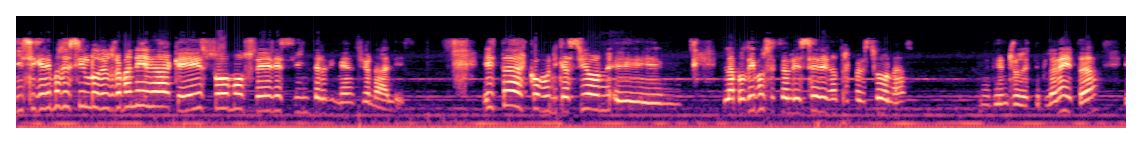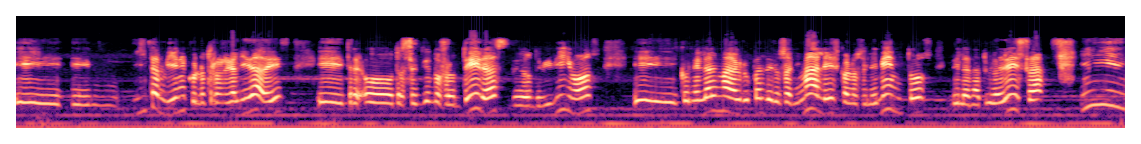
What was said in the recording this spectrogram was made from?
Y si queremos decirlo de otra manera, que somos seres interdimensionales. Esta comunicación la podemos establecer en otras personas dentro de este planeta eh, em, y también con otras realidades eh, o trascendiendo fronteras de donde vivimos, eh, con el alma grupal de los animales, con los elementos de la naturaleza y,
